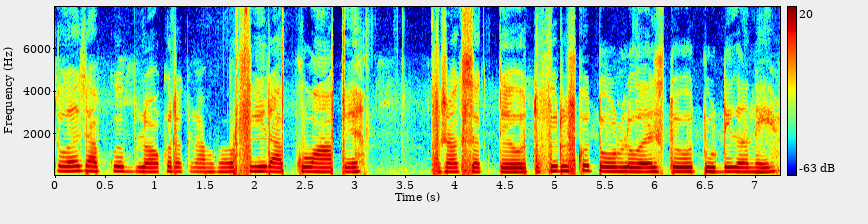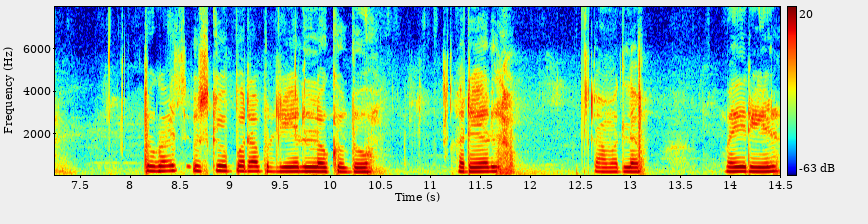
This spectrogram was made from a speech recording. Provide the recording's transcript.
तो गाइस आपको ब्लॉक रखना होगा, फिर आपको वहाँ पे रख सकते हो तो फिर उसको तोड़ लो गैस तो टूटेगा नहीं। तो गैस उसके ऊपर आप रेल रख दो। रेल का मतलब? वही रेल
